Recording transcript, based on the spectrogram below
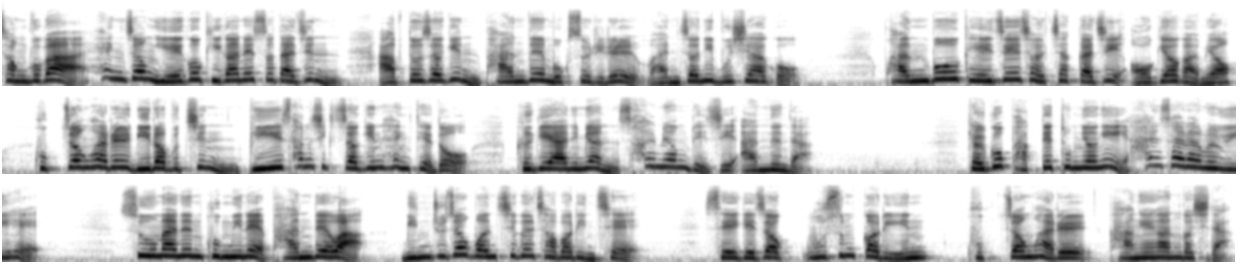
정부가 행정 예고 기간에 쏟아진 압도적인 반대 목소리를 완전히 무시하고 관보 게재 절차까지 어겨가며 국정화를 밀어붙인 비상식적인 행태도 그게 아니면 설명되지 않는다. 결국 박 대통령이 한 사람을 위해 수많은 국민의 반대와 민주적 원칙을 저버린 채 세계적 웃음거리인 국정화를 강행한 것이다.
